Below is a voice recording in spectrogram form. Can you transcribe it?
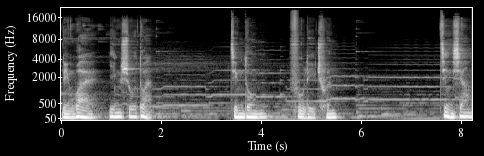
岭外音书断，经冬复历春。近乡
